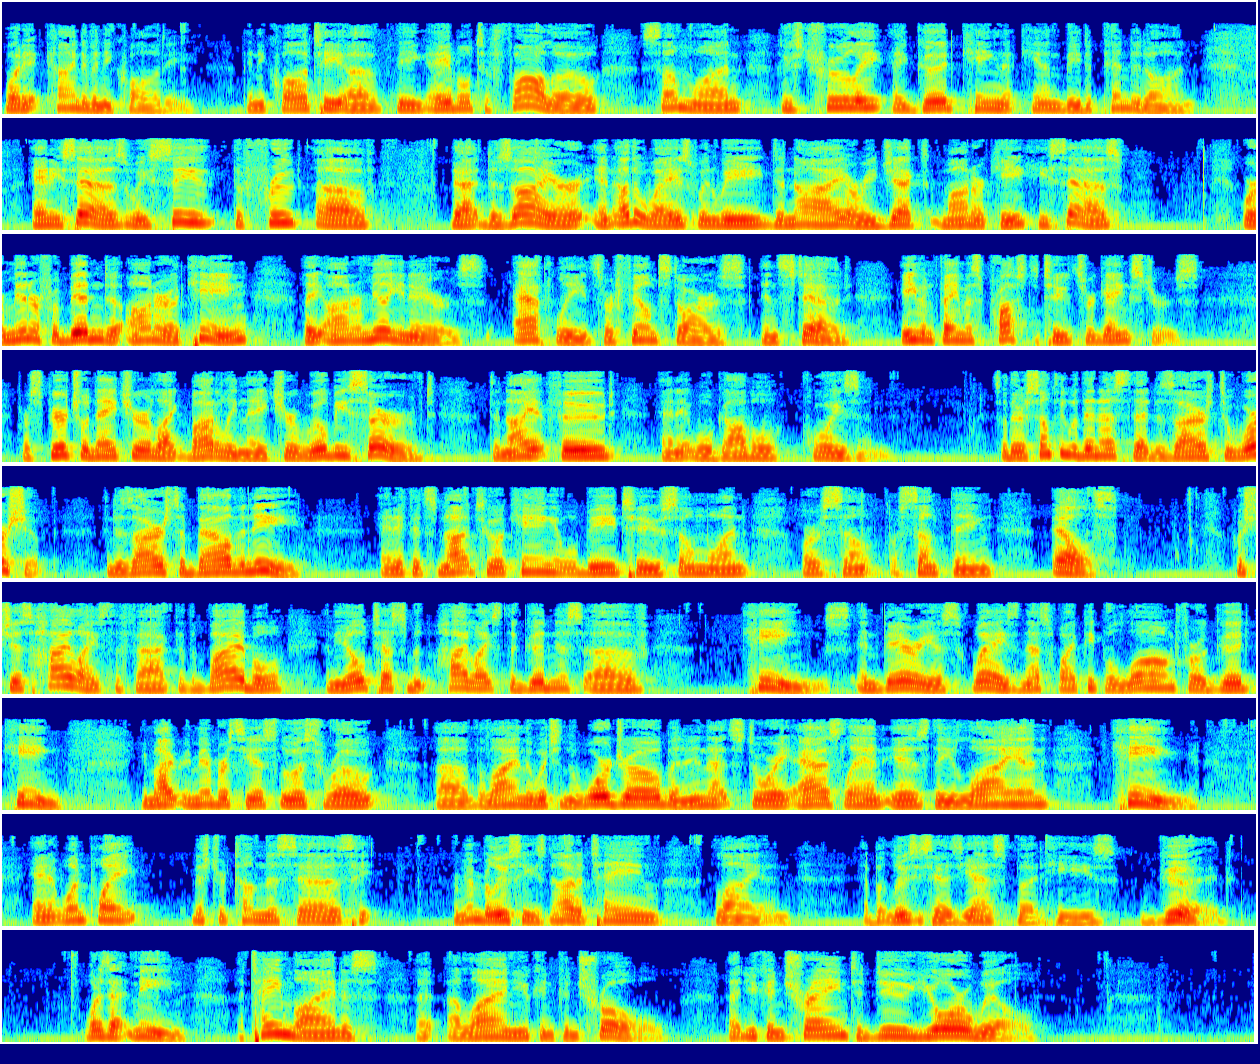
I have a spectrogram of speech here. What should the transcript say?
What kind of inequality? The inequality of being able to follow someone who's truly a good king that can be depended on. And he says we see the fruit of that desire in other ways when we deny or reject monarchy. He says, where men are forbidden to honor a king, They honor millionaires, athletes, or film stars instead, even famous prostitutes or gangsters. For spiritual nature, like bodily nature, will be served. Deny it food, and it will gobble poison. So there's something within us that desires to worship and desires to bow the knee. And if it's not to a king, it will be to someone or, some, something else. Which just highlights the fact that the Bible in the Old Testament highlights the goodness of kings in various ways. And that's why people longed for a good king. You might remember C.S. Lewis wrote uh, The Lion, the Witch, and the Wardrobe. And in that story, Aslan is the lion king. And at one point, Mr. Tumnus says, he, Remember, Lucy, he's not a tame lion. But Lucy says, Yes, but he's good. What does that mean? A tame lion is a, a lion you can control, that you can train to do your will.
